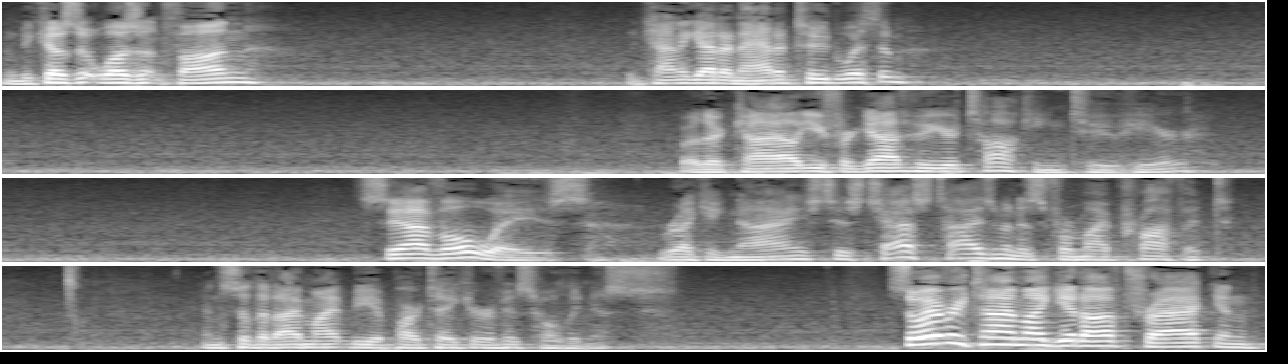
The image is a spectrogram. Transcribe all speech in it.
And because it wasn't fun, we kind of got an attitude with him. Brother Kyle, you forgot who you're talking to here. See, I've always recognized his chastisement is for my profit, and so that I might be a partaker of his holiness. So every time I get off track and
